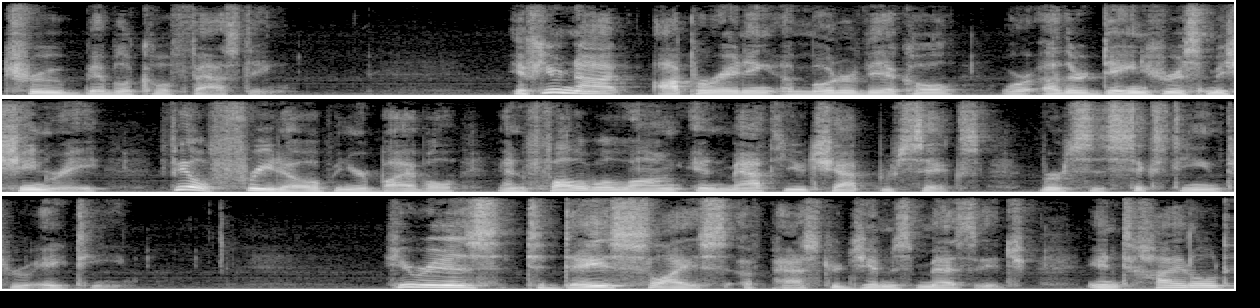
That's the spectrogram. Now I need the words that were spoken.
true biblical fasting. If you're not operating a motor vehicle or other dangerous machinery, feel free to open your Bible and follow along in Matthew chapter 6, verses 16 through 18. Here is today's slice of Pastor Jim's message entitled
